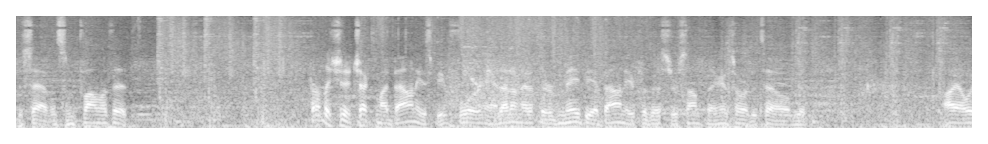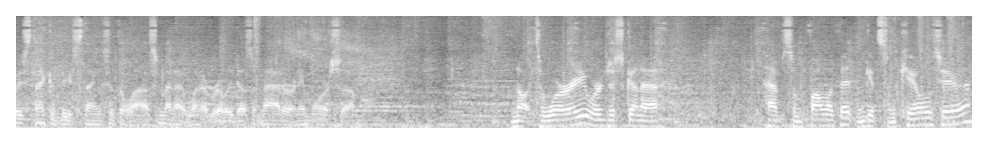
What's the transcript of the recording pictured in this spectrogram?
Just having some fun with it. Probably should have checked my bounties beforehand. I don't know if there may be a bounty for this or something. It's hard to tell, but I always think of these things at the last minute when it really doesn't matter anymore, so. Not to worry, we're just gonna have some fun with it and get some kills here.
